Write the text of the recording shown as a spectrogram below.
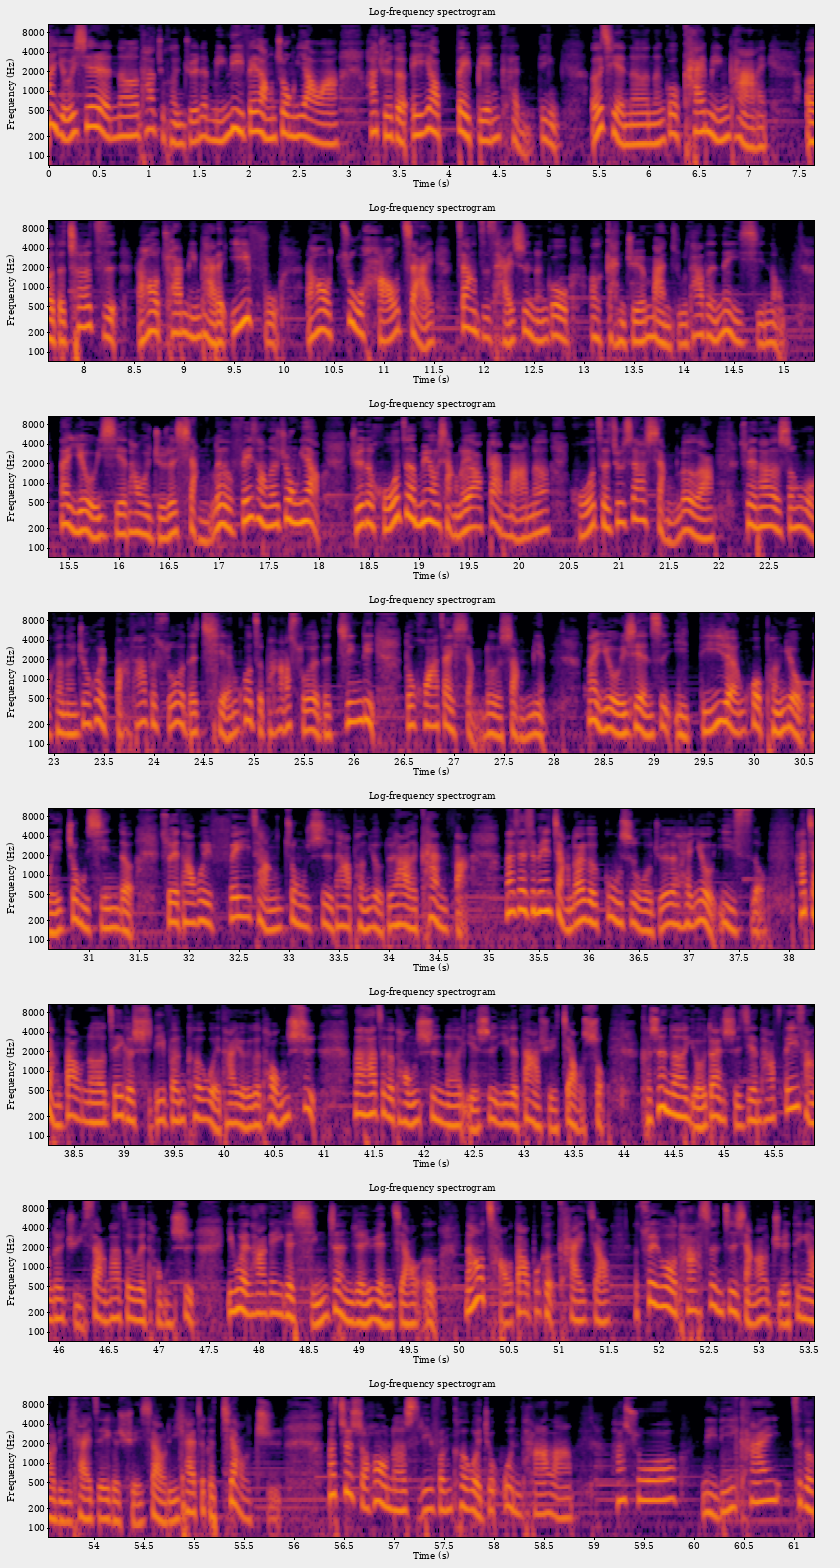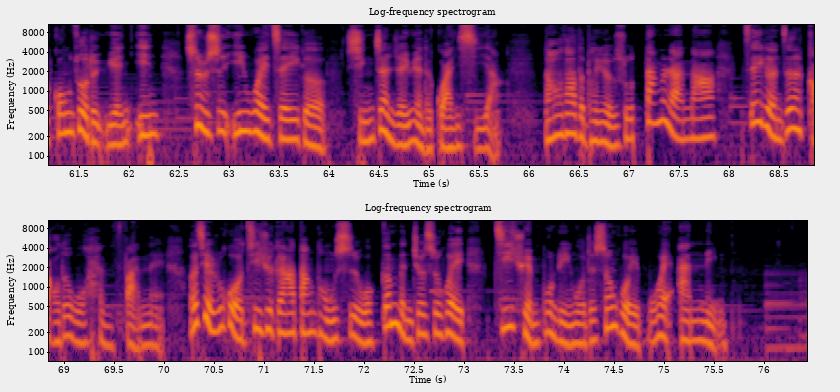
那有一些人呢，他就可能觉得名利非常重要啊，他觉得诶要被别人肯定，而且呢能够开名牌。呃的车子，然后穿名牌的衣服，然后住豪宅，这样子才是能够呃感觉满足他的内心哦。那也有一些他会觉得享乐非常的重要，觉得活着没有享乐要干嘛呢？活着就是要享乐啊，所以他的生活可能就会把他的所有的钱或者把他所有的精力都花在享乐上面。那也有一些人是以敌人或朋友为重心的，所以他会非常重视他朋友对他的看法。那在这边讲到一个故事，我觉得很有意思。哦，他讲到呢，这个史蒂芬科伟他有一个同事，那他这个同事呢也是一个大学教授，可是呢有一段时间他非常的沮丧，他这位同事，因为他跟一个行政人员交恶，然后吵到不可开交，最后他甚至想要决定要离开这个学校，离开这个教职。那这时候呢，史蒂芬科伟就问他啦，他说：“你离开这个工作的原因，是不是因为这一个行政人员的关系呀？”然后他的朋友说：“当然啦，这个人真的搞得我很烦呢。而且如果我继续跟他当同事，我根本就是会鸡犬不宁，我的生活也不会安宁。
